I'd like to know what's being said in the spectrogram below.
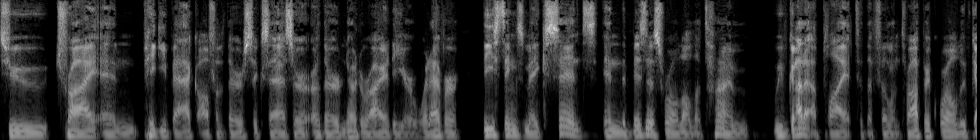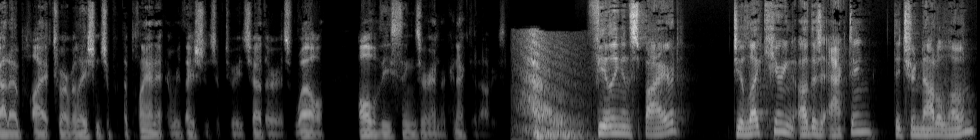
to try and piggyback off of their success or, or their notoriety or whatever. These things make sense in the business world all the time. We've got to apply it to the philanthropic world. We've got to apply it to our relationship with the planet and relationship to each other as well all of these things are interconnected, obviously. Feeling inspired? Do you like hearing others acting that you're not alone?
